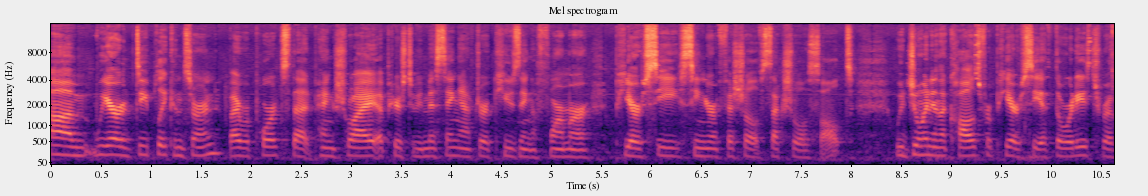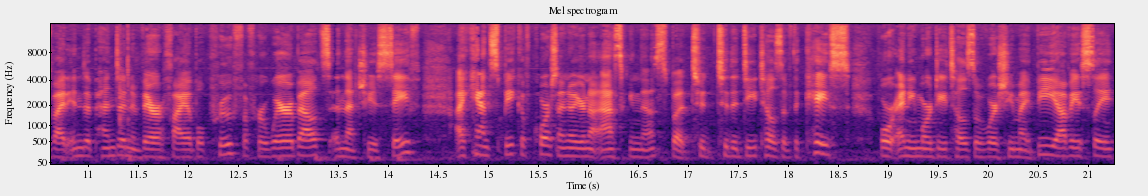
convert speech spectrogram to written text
Um, we are deeply concerned by reports that Peng Shuai appears to be missing after accusing a former PRC senior official of sexual assault. We join in the calls for PRC authorities to provide independent and verifiable proof of her whereabouts and that she is safe. I can't speak, of course, I know you're not asking this, but to, to the details of the case or any more details of where she might be, obviously.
